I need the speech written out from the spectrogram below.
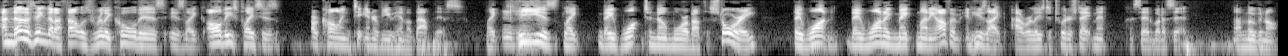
Another thing that I thought was really cool is, is like all these places are calling to interview him about this. Like Mhm. he is like, they want to know more about the story. They want, they want to make money off him. And he's like, I released a Twitter statement. I said what I said. I'm moving on.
